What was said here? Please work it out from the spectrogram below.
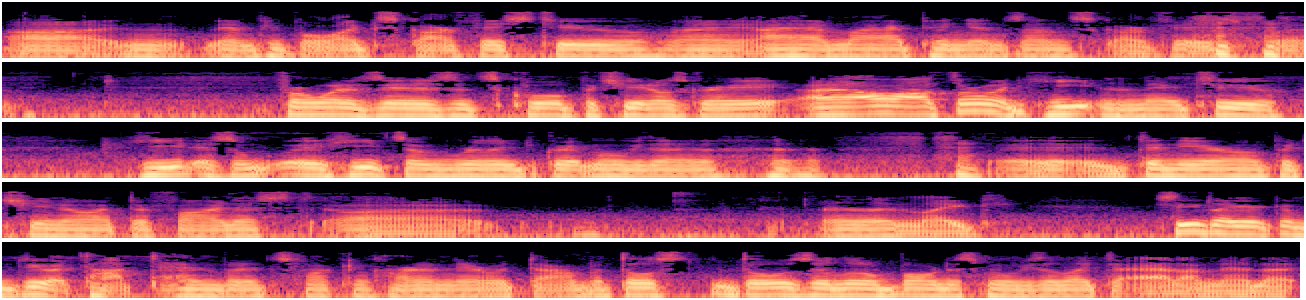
Uh, and, and people like Scarface too. I, I have my opinions on Scarface, but for what it is, it's cool. Pacino's great. I, oh, I'll throw in Heat in there too. Heat is Heat's a really great movie. The De Niro and Pacino at their finest, uh, and then like seems like I could do a top ten, but it's fucking hard to narrow it down. But those those are little bonus movies I like to add on there that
